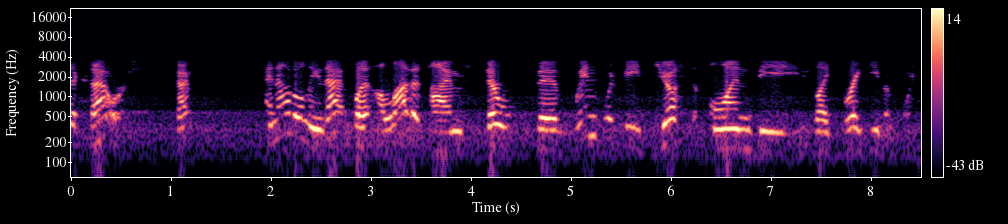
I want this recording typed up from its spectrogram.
six hours, okay? And not only that, but a lot of times there the wind would be just on the like break even point.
